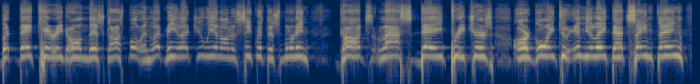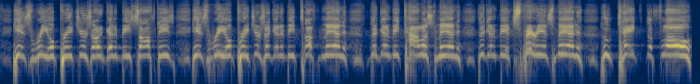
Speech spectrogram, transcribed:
but they carried on this gospel. And let me let you in on a secret this morning. God's last day preachers are going to emulate that same thing. His real preachers aren't going to be softies. His real preachers are going to be tough men. They're going to be calloused men. They're going to be experienced men who take the flow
